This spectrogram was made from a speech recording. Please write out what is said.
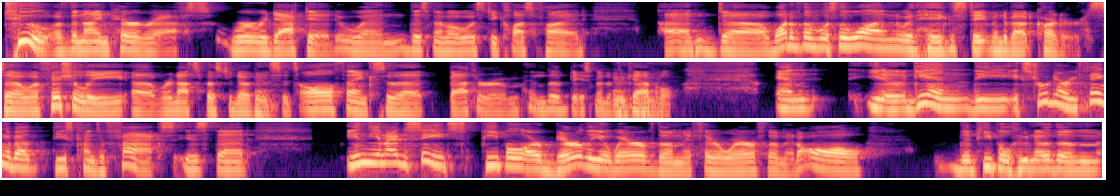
two of the nine paragraphs were redacted when this memo was declassified. And uh, one of them was the one with Haig's statement about Carter. So officially, uh, we're not supposed to know this. It's all thanks to that bathroom in the basement of the mm-hmm. Capitol. And, you know, again, the extraordinary thing about these kinds of facts is that in the United States, people are barely aware of them, if they're aware of them at all. The people who know them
